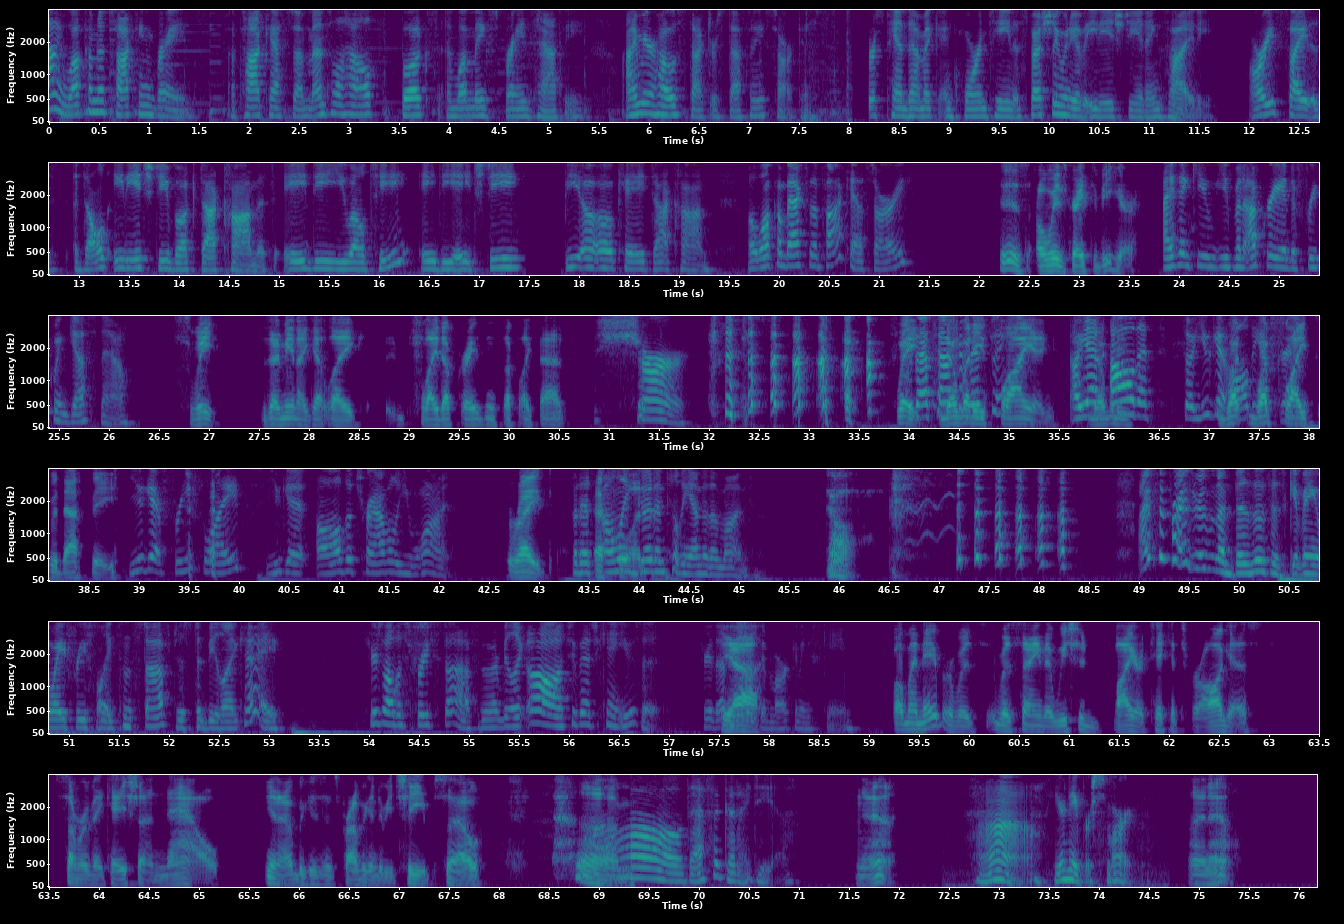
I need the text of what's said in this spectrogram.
Hi, welcome to Talking Brains, a podcast about mental health, books, and what makes brains happy. I'm your host, Dr. Stephanie Sarkis. First pandemic and quarantine, especially when you have ADHD and anxiety. Ari's site is adultadhdbook.com. That's A D U L T A D H D B O O K.com. Well, welcome back to the podcast, Ari. It is always great to be here. I think you you've been upgraded to frequent guest now. Sweet. Does that mean I get like flight upgrades and stuff like that? Sure. Wait, that's how nobody's convincing? flying. Oh yeah. Nobody's... Oh, that's so you get what, all the. What upgrades. flights would that be? You get free flights. you get all the travel you want. Right. But it's Excellent. only good until the end of the month. Oh. I'm surprised there isn't a business that's giving away free flights and stuff just to be like, hey, here's all this free stuff, and they'd be like, oh, too bad you can't use it. That'd yeah. be a good marketing scheme. Well, my neighbor was was saying that we should buy our tickets for August summer vacation now, you know, because it's probably going to be cheap. So, um, oh, that's a good idea. Yeah. Huh. Your neighbor's smart. I know.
